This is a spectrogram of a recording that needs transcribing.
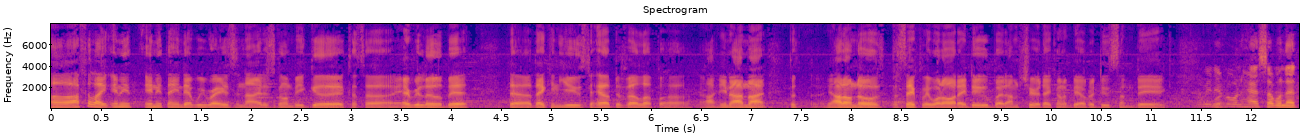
Uh, I feel like any anything that we raise tonight is going to be good because uh, every little bit uh, they can use to help develop. Uh, you know, I'm not, I don't know specifically what all they do, but I'm sure they're going to be able to do something big. I mean, everyone has someone that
